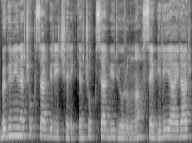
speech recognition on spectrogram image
Bugün yine çok güzel bir içerikle, çok güzel bir yorumla sevgili yaylar.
